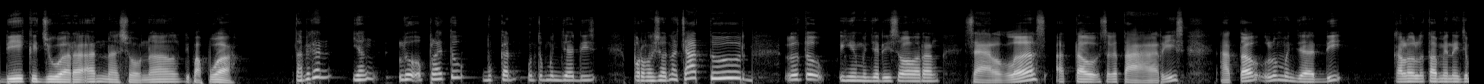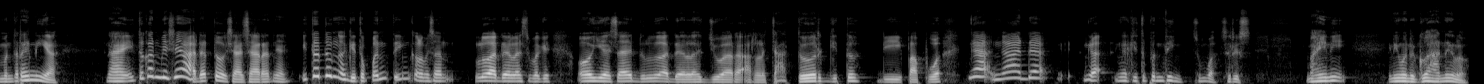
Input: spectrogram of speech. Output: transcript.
di kejuaraan nasional di Papua. Tapi kan yang lu apply tuh bukan untuk menjadi profesional catur. Lu tuh ingin menjadi seorang sales atau sekretaris atau lu menjadi kalau lu tahu manajemen training ya, Nah itu kan biasanya ada tuh syarat-syaratnya. Itu tuh nggak gitu penting kalau misal lu adalah sebagai oh iya saya dulu adalah juara atlet catur gitu di Papua. Nggak nggak ada nggak nggak gitu penting. Sumpah serius. Nah ini ini menurut gue aneh loh.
